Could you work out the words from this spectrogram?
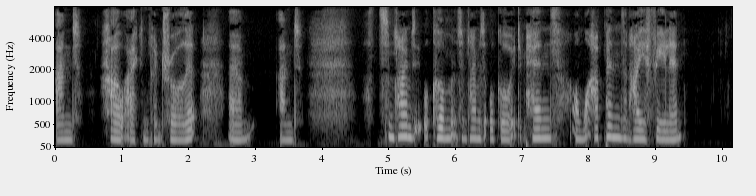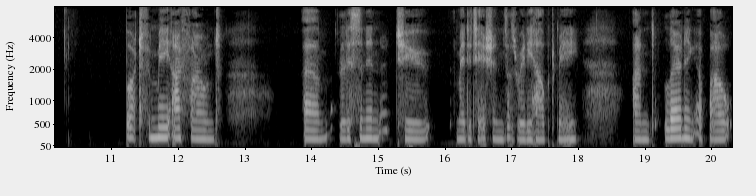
and how I can control it, um, and sometimes it will come and sometimes it will go. It depends on what happens and how you're feeling. But for me, I found um, listening to meditations has really helped me, and learning about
